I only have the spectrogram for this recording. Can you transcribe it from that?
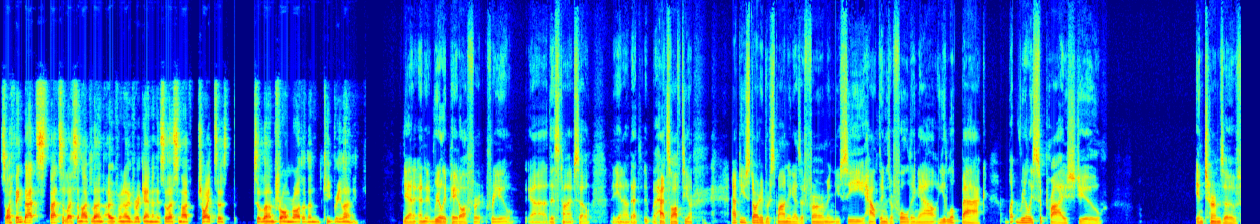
So I think that's that's a lesson I've learned over and over again, and it's a lesson I've tried to to learn from rather than keep relearning. Yeah, and, it really paid off for for you uh, this time. So, you know, that hats off to you. After you started responding as a firm and you see how things are folding out, you look back. What really surprised you in terms of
